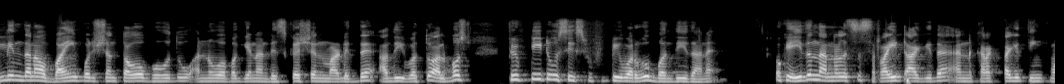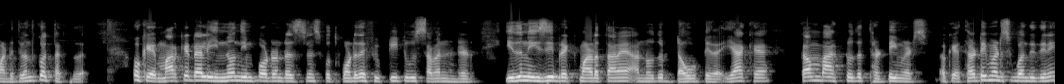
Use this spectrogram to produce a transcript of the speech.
ಇಲ್ಲಿಂದ ನಾವು ಬೈಯಿಂಗ್ ಪೊಸಿಷನ್ ತಗೋಬಹುದು ಅನ್ನುವ ಬಗ್ಗೆ ನಾನು ಡಿಸ್ಕಷನ್ ಮಾಡಿದ್ದೆ. ಅದು ಇವತ್ತು almost fifty two six fifty ವರೆಗೂ ಬಂದಿದ್ದಾನೆ. ಓಕೆ ಇದೊಂದು ಅನಾಲಿಸಿಸ್ ರೈಟ್ ಆಗಿದೆ ಅಂಡ್ ಕರೆಕ್ಟ್ ಆಗಿ ಥಿಂಕ್ ಮಾಡಿದ್ವಿ ಅಂತ ಗೊತ್ತಾಗ್ತದೆ. ಓಕೆ ಮಾರ್ಕೆಟ್ ಅಲ್ಲಿ ಇನ್ನೊಂದು ಇಂಪಾರ್ಟೆಂಟ್ ರೆಸಿಸ್ಟೆನ್ಸ್ ಕುತ್ಕೊಂಡಿದೆ ಫಿಫ್ಟಿ ಟು ಸೆವೆನ್ ಹಂಡ್ರೆಡ್ ಇದನ್ನ ಈಸಿ ಬ್ರೇಕ್ ಮಾಡುತ್ತಾನೆ ಅನ್ನೋದು ಡೌಟ್ ಇದೆ. ಯಾಕೆ? Come back to the thirty minutes okay thirty minutes ಬಂದಿದ್ದೀನಿ.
